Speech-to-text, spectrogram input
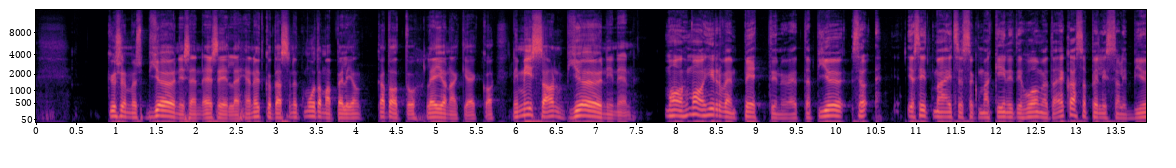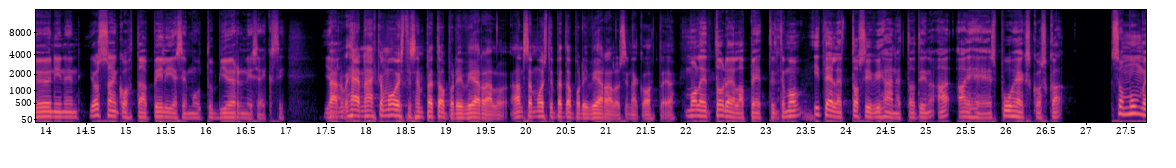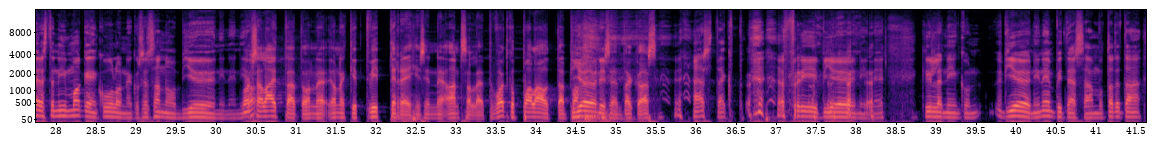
kysymys Björnisen esille. Ja nyt kun tässä nyt muutama peli on katsottu leijonakiekkoa, niin missä on Björninen? Mä oon, mä oon hirveän pettynyt, että Bjö, se, ja sitten mä itse asiassa, kun mä kiinnitin huomiota, ekassa pelissä oli Björninen, jossain kohtaa peliä se muuttui Björniseksi. Ja Hän, hän ehkä muisti sen Petopodin vierailu. Ansa muisti Petopodin vierailu siinä kohtaa. Mä olen todella pettynyt. Mä oon itselle tosi vihan, että otin aiheen edes puheeksi, koska se on mun mielestä niin makeen kuulonen, kun se sanoo Björninen. Voiko sä laittaa tuonne jonnekin Twittereihin sinne Ansalle, että voitko palauttaa Björnisen takaisin? Hashtag free Björninen. Kyllä niin kuin Björninen pitää saada, mutta otetaan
